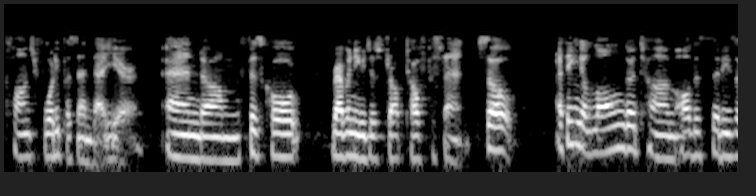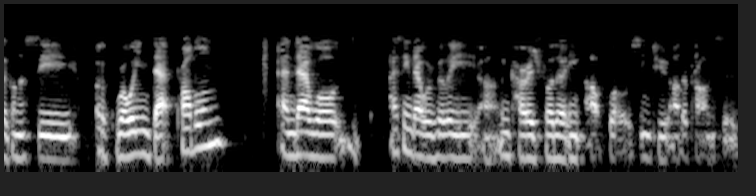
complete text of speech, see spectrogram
plunged 40% that year and um, physical revenue just dropped 12%. So I think the longer term, all the cities are going to see a growing debt problem, and that will, I think that will really um, encourage further in outflows into other provinces.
